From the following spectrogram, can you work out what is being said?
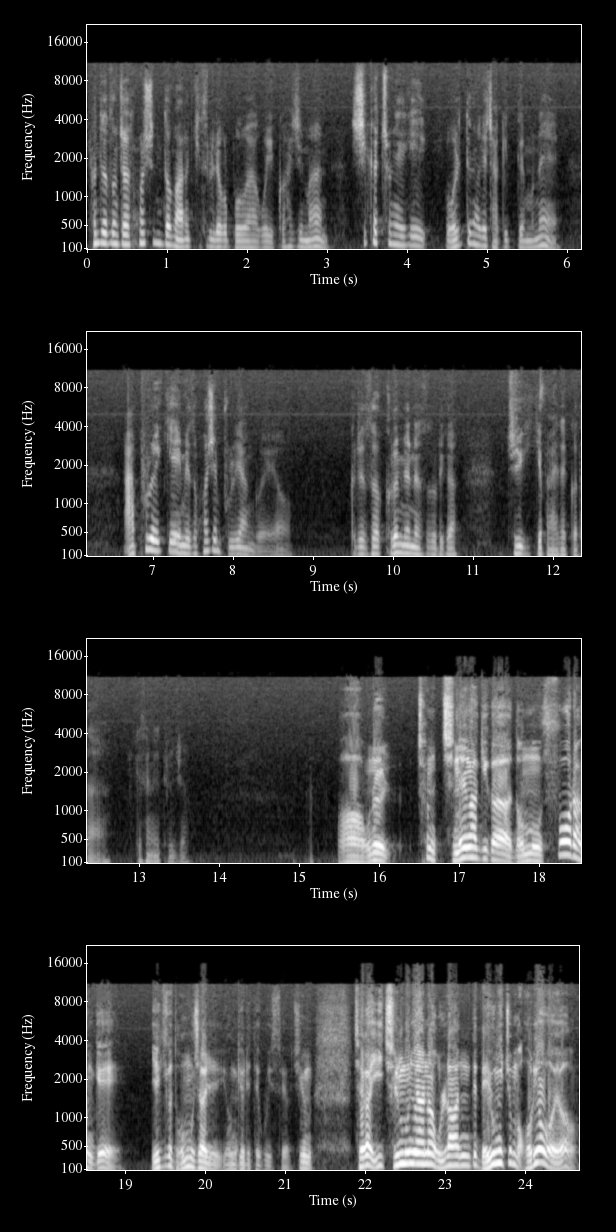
현대자동차가 훨씬 더 많은 기술력을 보유하고 있고 하지만 시가총액이 월등하게 작기 때문에 앞으로의 게임에서 훨씬 불리한 거예요. 그래서 그런 면에서 우리가 주의 깊게 봐야 될 거다 이렇게 생각이 들죠. 아, 오늘 참 진행하기가 너무 수월한 게 얘기가 너무 잘 연결이 되고 있어요. 지금 제가 이 질문이 하나 올라왔는데 내용이 좀 어려워요.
